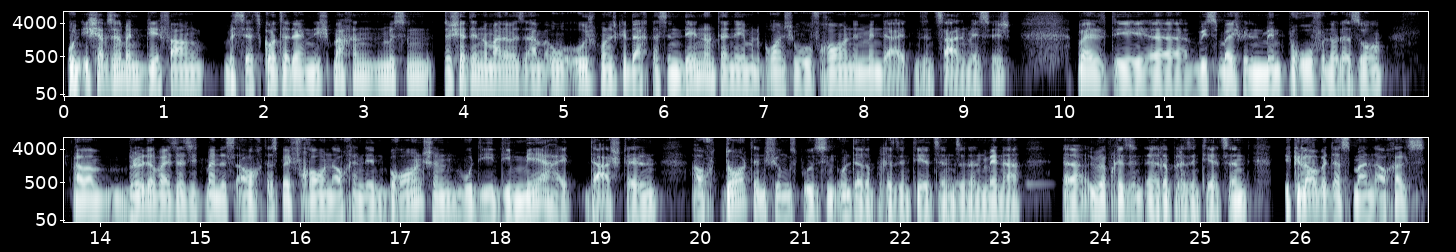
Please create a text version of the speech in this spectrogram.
Und ich habe selber die Erfahrung bis jetzt Gott sei Dank nicht machen müssen. Also ich hätte normalerweise am ursprünglich gedacht, dass in den Unternehmen und Branchen, wo Frauen in Minderheiten sind, zahlenmäßig, weil die, äh, wie zum Beispiel in MINT-Berufen oder so, aber blöderweise sieht man das auch, dass bei Frauen auch in den Branchen, wo die die Mehrheit darstellen, auch dort in Führungspositionen unterrepräsentiert sind, sondern Männer äh, überrepräsentiert äh, sind. Ich glaube, dass man auch als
